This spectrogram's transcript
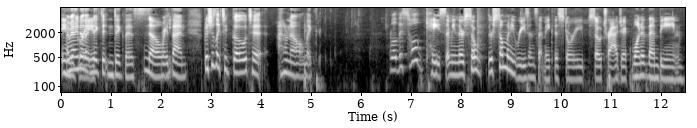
In I mean, I know that. Nick didn't dig this, No, right he- then, but it's just like to go to. I don't know, like Well, this whole case, I mean, there's so there's so many reasons that make this story so tragic. One of them being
